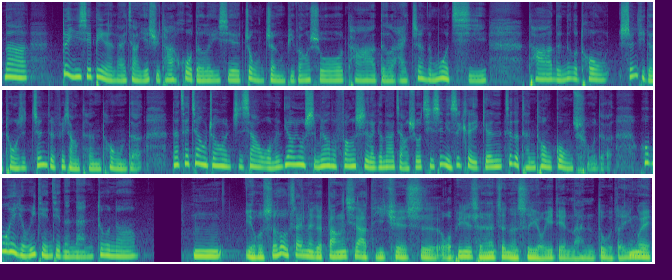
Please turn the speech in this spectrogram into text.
那。对一些病人来讲，也许他获得了一些重症，比方说他得了癌症的末期，他的那个痛，身体的痛是真的非常疼痛的。那在这样状况之下，我们要用什么样的方式来跟他讲说，其实你是可以跟这个疼痛共处的？会不会有一点点的难度呢？嗯，有时候在那个当下，的确是我必须承认，真的是有一点难度的。因为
